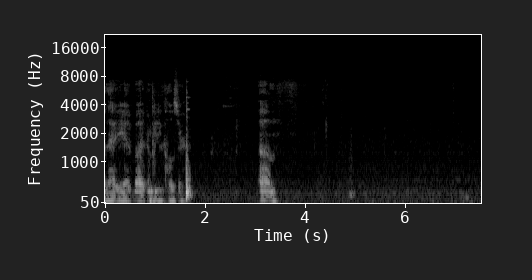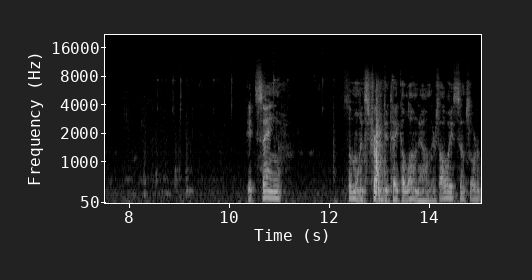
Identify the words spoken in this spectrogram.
For that yet, but I'm getting closer. Um, it's saying someone's trying to take a loan out. There's always some sort of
